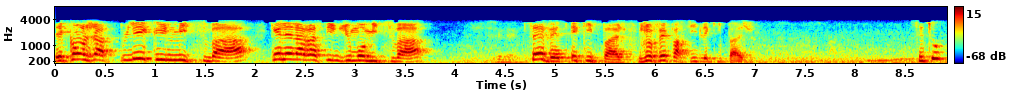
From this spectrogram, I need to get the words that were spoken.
Et quand j'applique une mitzvah, quelle est la racine du mot mitzvah? C'est bête, équipage. Je fais partie de l'équipage. C'est tout.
